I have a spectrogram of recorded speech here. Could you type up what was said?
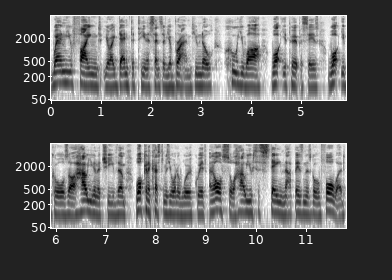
when you find your identity in a sense of your brand, you know who you are, what your purpose is, what your goals are, how you're going to achieve them, what kind of customers you want to work with, and also how you sustain that business going forward.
